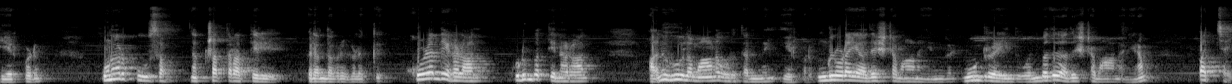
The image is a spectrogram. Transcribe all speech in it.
ஏற்படும். புனர்பூசம் நட்சத்திரத்தில் பிறந்தவர்களுக்கு குழந்தைகளால் குடும்பத்தினரால் அனுகூலமான ஒரு தன்மை ஏற்படும். உங்களுடைய அதிர்ஷ்டமான எண்கள் மூன்று ஐந்து ஒன்பது அதிர்ஷ்டமான நிறம் பச்சை.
